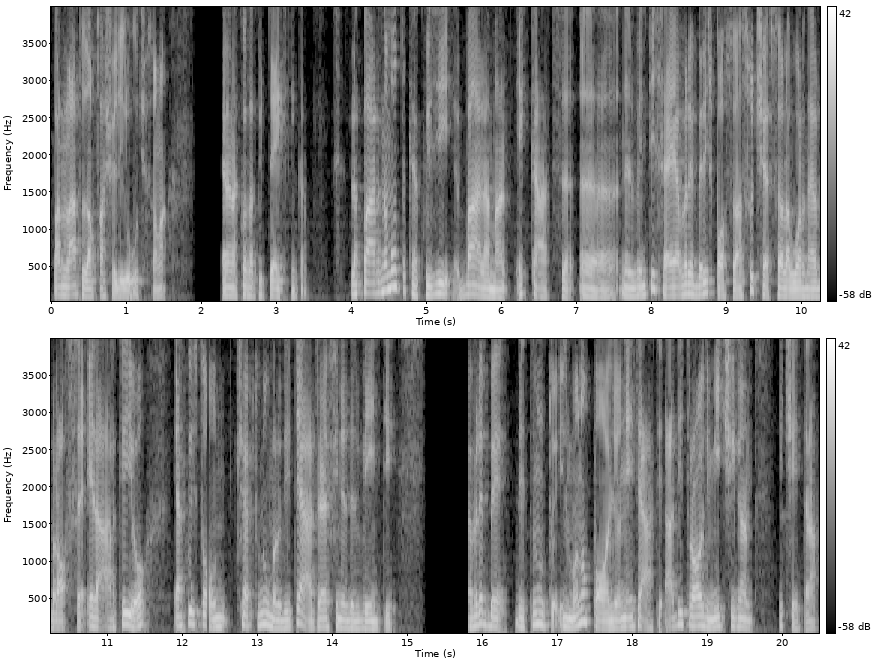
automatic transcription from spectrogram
parlato da un fascio di luce, insomma, era una cosa più tecnica. La Paramount, che acquisì Balaman e Katz eh, nel 26, avrebbe risposto al successo alla Warner Bros. e la RKO e acquistò un certo numero di teatri alla fine del 20. Avrebbe detenuto il monopolio nei teatri a Detroit, Michigan, eccetera.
